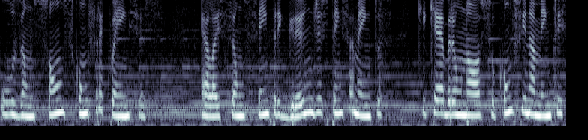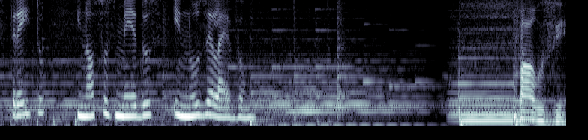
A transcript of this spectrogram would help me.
usam sons com frequências. Elas são sempre grandes pensamentos que quebram nosso confinamento estreito e nossos medos e nos elevam. Pause.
